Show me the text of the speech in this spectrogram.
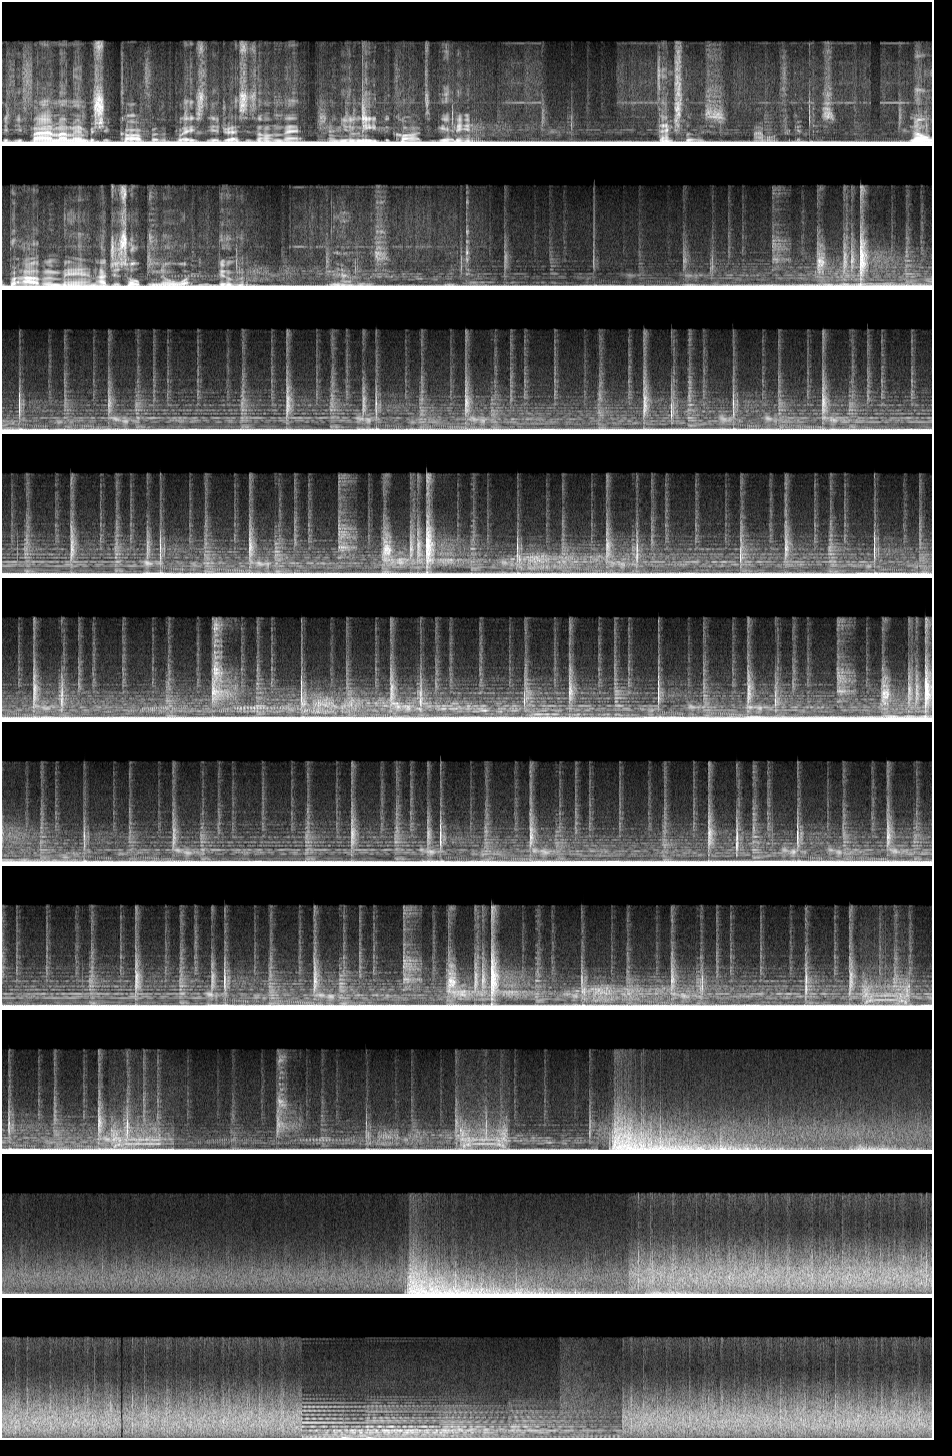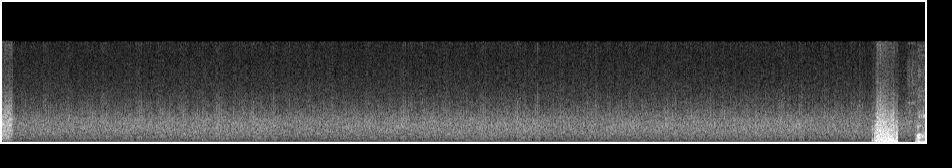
If you find my membership card for the place, the address is on that, and you'll need the card to get in. Thanks, Lewis. I won't forget this. No problem, man. I just hope you know what you're doing. Yeah, Lewis. Me too.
